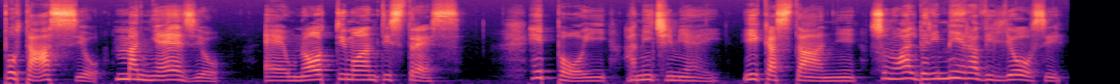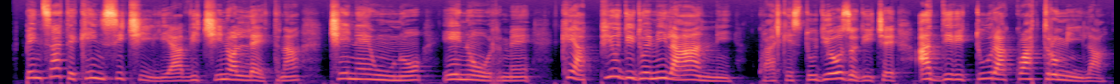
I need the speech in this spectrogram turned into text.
potassio, magnesio, è un ottimo antistress. E poi, amici miei, i castagni sono alberi meravigliosi. Pensate che in Sicilia, vicino all'Etna, ce n'è uno enorme che ha più di duemila anni. Qualche studioso dice addirittura 4000.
